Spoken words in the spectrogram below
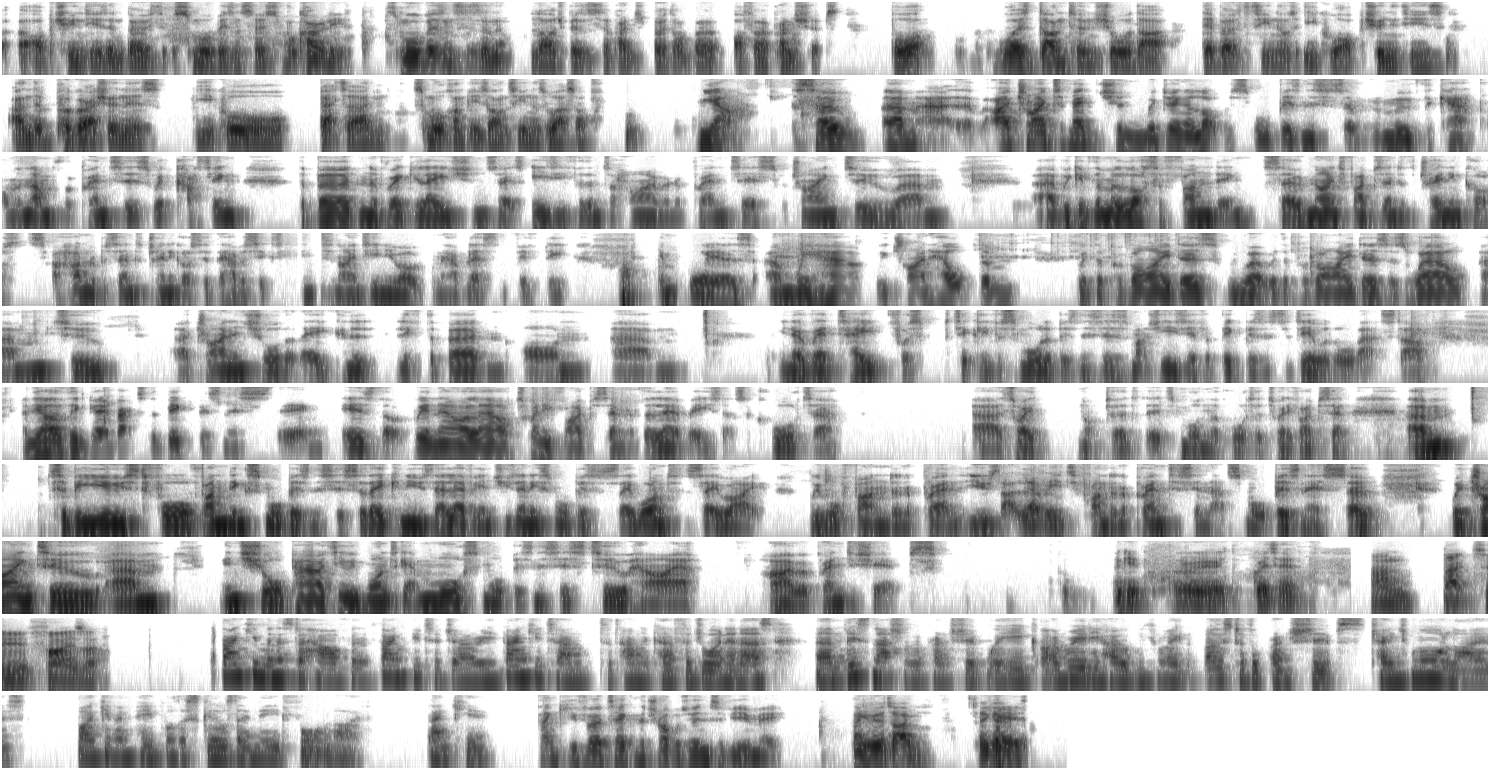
uh, opportunities in both small businesses? Well, currently, small businesses and large businesses both offer offer apprenticeships. But what what is done to ensure that they're both seen as equal opportunities and the progression is equal, better, and small companies aren't seen as worse off? Yeah, so um, I tried to mention we're doing a lot with small businesses. So we've removed the cap on the number of apprentices. We're cutting the burden of regulation, so it's easy for them to hire an apprentice. We're trying to um, uh, we give them a lot of funding, so 95% of the training costs, 100% of training costs if they have a 16 to 19 year old and they have less than 50 employers. Um, we have we try and help them with the providers. We work with the providers as well um, to uh, try and ensure that they can lift the burden on um, you know red tape for particularly for smaller businesses. It's much easier for big business to deal with all that stuff. And the other thing, going back to the big business thing, is that we're now allowed 25% of the levy, so that's a quarter. Uh, sorry, not to, it's more than a quarter, 25%, um, to be used for funding small businesses. So they can use their levy and choose any small business they want and say, right, we will fund an apprentice, use that levy to fund an apprentice in that small business. So we're trying to um, ensure parity. We want to get more small businesses to hire hire apprenticeships. Thank you. Really great to hear. And back to Faiza. Thank you, Minister Halfon. Thank you to Jerry. Thank you to, to Tanaka for joining us. Um, this National Apprenticeship Week, I really hope we can make the most of apprenticeships, change more lives, by giving people the skills they need for life. Thank you. Thank you for taking the trouble to interview me. Thank you for your time. Take Cheers. care.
